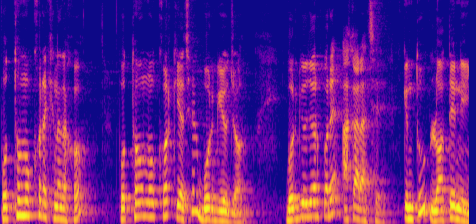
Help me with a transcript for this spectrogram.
প্রথম অক্ষর এখানে দেখো, প্রথম অক্ষর কী আছে? বর্গীয় জ। বর্গীয় জর পরে আকার আছে, কিন্তু লতে নেই।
